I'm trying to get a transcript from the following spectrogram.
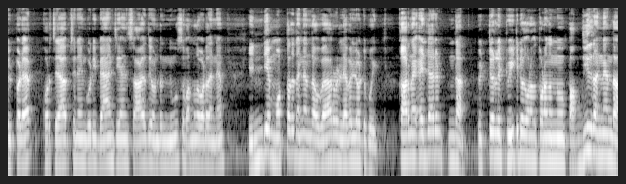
ഉൾപ്പെടെ കുറച്ച് ആപ്സിനെയും കൂടി ബാൻ ചെയ്യാൻ സാധ്യതയുണ്ടെന്ന് ന്യൂസ് വന്നതോടെ തന്നെ ഇന്ത്യ മൊത്തത്തിൽ തന്നെ എന്താ വേറൊരു ലെവലിലോട്ട് പോയി. കാരണം എല്ലാവരും എന്താ ട്വിറ്ററിൽ ട്വീറ്റ് തുടങ്ങുന്നു. പബ്ജിയിൽ തന്നെ എന്താ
